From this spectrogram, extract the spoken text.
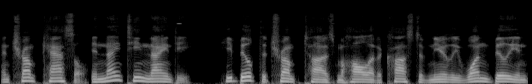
and Trump Castle. In 1990, he built the Trump Taj Mahal at a cost of nearly $1 billion.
